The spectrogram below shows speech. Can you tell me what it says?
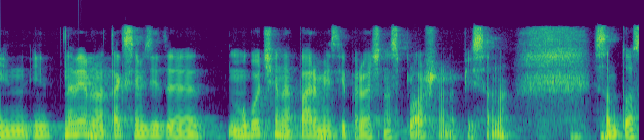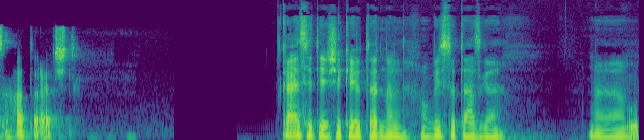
in, in ne vem, no, tako se mi zdi, da je mogoče na par mestih preveč na splošno napisano. Sam to sem hotel reči. Kaj se ti je še kaj utrnil, v bistvu ta zga? Um,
